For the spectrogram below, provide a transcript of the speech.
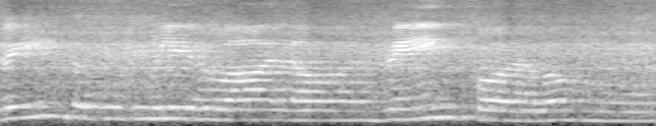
reign the Holy Lord, reign forevermore.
